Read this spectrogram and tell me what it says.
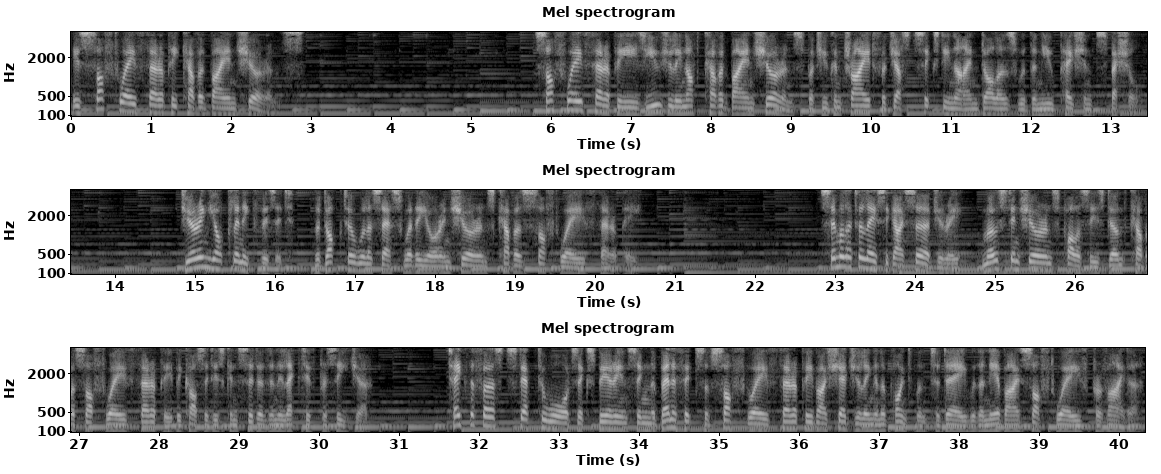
Is SoftWave therapy covered by insurance? SoftWave therapy is usually not covered by insurance, but you can try it for just $69 with the new patient special. During your clinic visit, the doctor will assess whether your insurance covers SoftWave therapy. Similar to LASIK eye surgery, most insurance policies don't cover SoftWave therapy because it is considered an elective procedure. Take the first step towards experiencing the benefits of SoftWave therapy by scheduling an appointment today with a nearby SoftWave provider.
